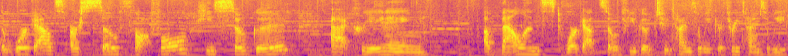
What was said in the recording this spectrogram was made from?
The workouts are so thoughtful. He's so good at creating a balanced workout. So if you go two times a week or three times a week,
